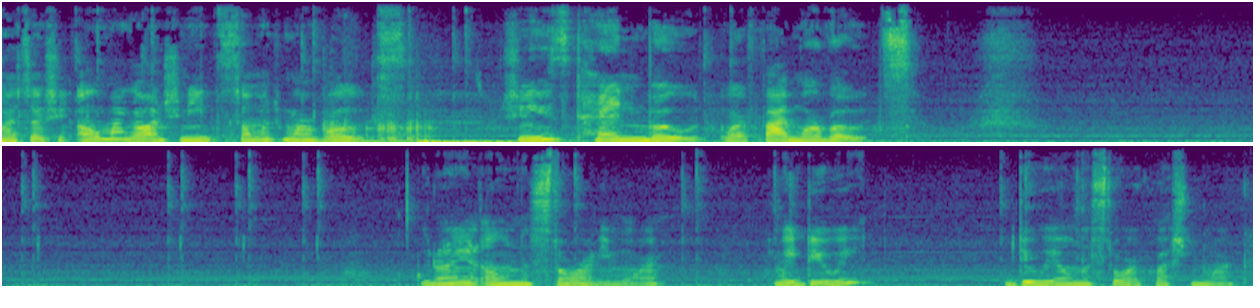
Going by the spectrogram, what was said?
Oh, so she, oh my god, she needs so much more votes. She needs 10 votes, or 5 more votes. We don't even own the store anymore. Wait, do we? Do we own the store? Question mark.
